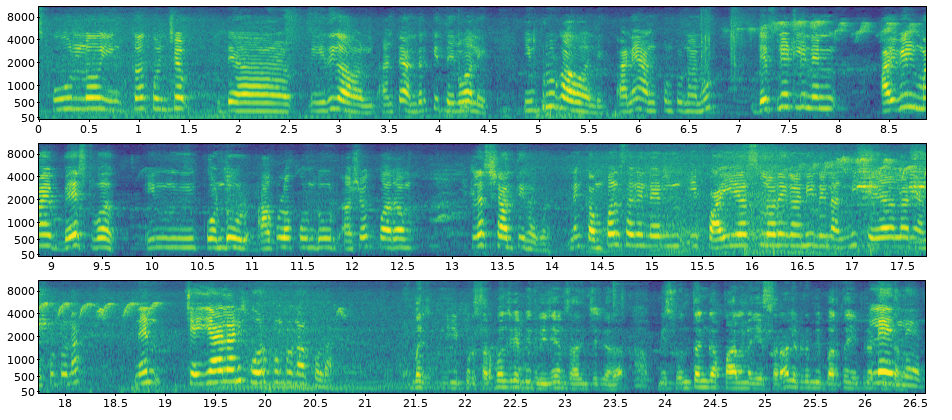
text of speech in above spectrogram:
స్కూల్లో ఇంకా కొంచెం ఇది కావాలి అంటే అందరికీ తెలియాలి ఇంప్రూవ్ కావాలి అని అనుకుంటున్నాను. డెఫినెట్లీ నేను I will my best work in Kondur Akula Kondur Ashokpuram plus Shantinagar నేను కంపల్సరీ నేను ఈ ఫైవ్ ఇయర్స్లోనే కానీ నేను అన్నీ చేయాలని అనుకుంటున్నా. నేను చెయ్యాలని కోరుకుంటున్నా కూడా. మరి ఇప్పుడు సర్పంచ్గా మీరు విజయం సాధించారు కదా మీ సొంతంగా పాలన చేస్తారా? లేకపోతే మీ భర్త లేదు? లేదు.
